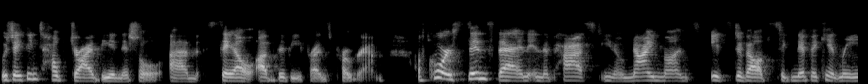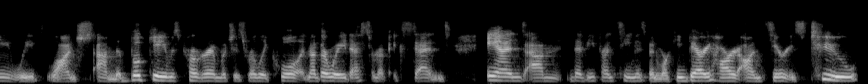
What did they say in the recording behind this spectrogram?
which I think helped drive the initial um, sale of the VeeFriends program. Of course, since then, in the past, you know, nine months, it's developed significantly. We've launched um, the book games program, which is really cool, another way to sort of extend. And um, the VeeFriends team has been working very hard on Series Two,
